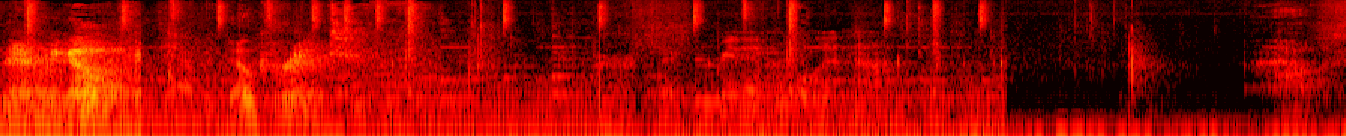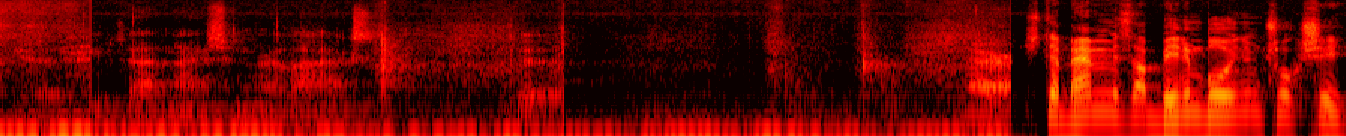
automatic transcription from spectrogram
There we go. There we go. Great. Breathe in, hold in now. That was good. Keep that nice and relaxed. Good. There. İşte ben mesela benim boynum çok şey.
